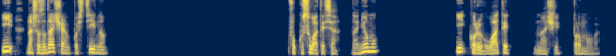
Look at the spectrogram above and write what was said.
І наша задача постійно фокусуватися на ньому і коригувати наші промови.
